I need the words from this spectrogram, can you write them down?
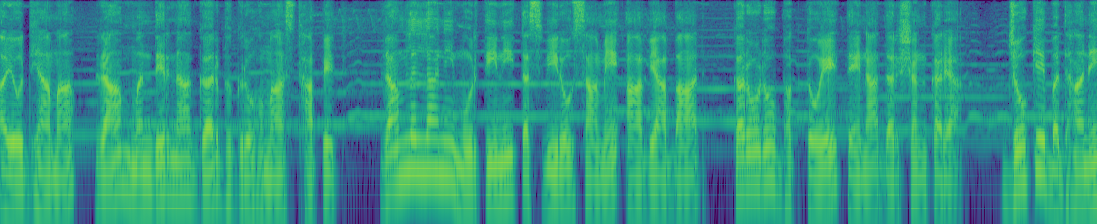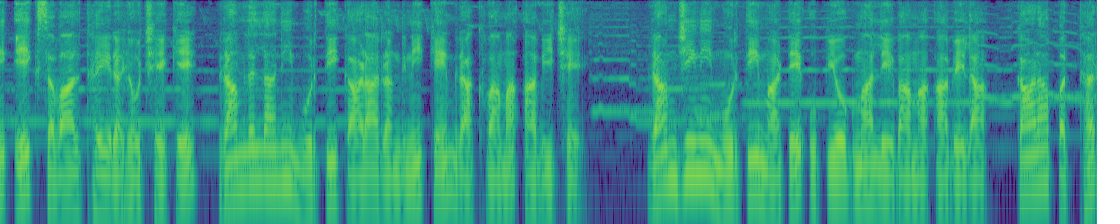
અયોધ્યામાં રામ મંદિરના ગર્ભગૃહમાં સ્થાપિત રામલલ્લાની મૂર્તિની તસવીરો સામે આવ્યા બાદ કરોડો ભક્તોએ તેના દર્શન કર્યા. જો કે બધાને એક સવાલ થઈ રહ્યો છે કે, રામલલ્લાની મૂર્તિ કાળા રંગની કેમ રાખવામાં આવી છે? રામજીની મૂર્તિ માટે ઉપયોગમાં લેવામાં આવેલા કાળા પથ્થર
